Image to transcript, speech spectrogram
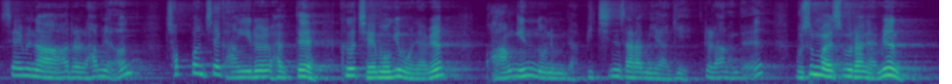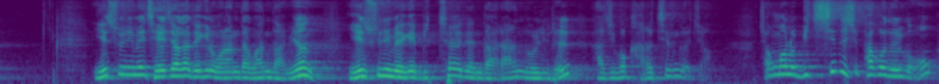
세미나를 하면 첫 번째 강의를 할 때 그 제목이 뭐냐면 광인론입니다. 미친 사람 이야기를 하는데 무슨 말씀을 하냐면 예수님의 제자가 되길 원한다고 한다면 예수님에게 미쳐야 된다라는 논리를 가지고 가르치는 거죠. 정말로 미치듯이 파고들고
